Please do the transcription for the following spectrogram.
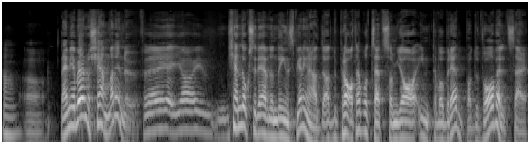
Ja. Ja. Nej men jag börjar nog känna det nu. För jag, jag kände också det även under inspelningen här, att, att du pratade på ett sätt som jag inte var beredd på. Att du var väldigt så här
